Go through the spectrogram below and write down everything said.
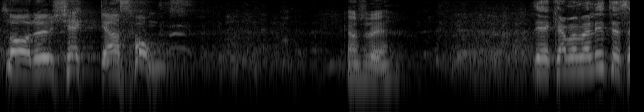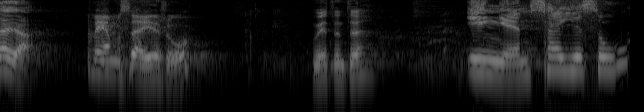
Sa du checka songs? Kanske det. Det kan man väl inte säga? Vem säger så? Vet inte. Ingen säger så.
